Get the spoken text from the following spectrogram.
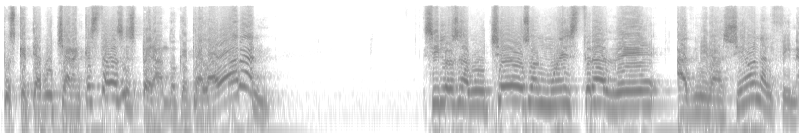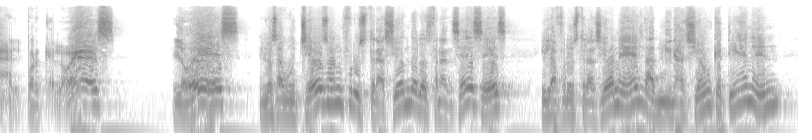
Pues que te abucharan. ¿Qué estabas esperando? Que te alabaran. Si los abucheos son muestra de admiración al final, porque lo es, lo es, los abucheos son frustración de los franceses y la frustración es la admiración que tienen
